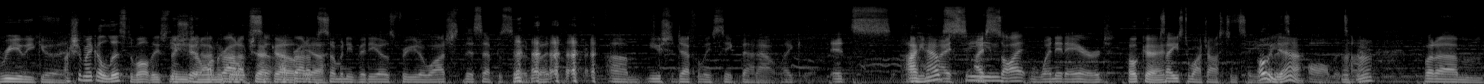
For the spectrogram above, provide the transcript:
really good. I should make a list of all these things. I want to brought go up check so, out. I brought yeah. up so many videos for you to watch this episode, but um, you should definitely seek that out. Like it's. I, I mean, have I, s- I seen- saw it when it aired okay. because I used to watch Austin City Oh, yeah. all the Uh-huh. time. But um,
